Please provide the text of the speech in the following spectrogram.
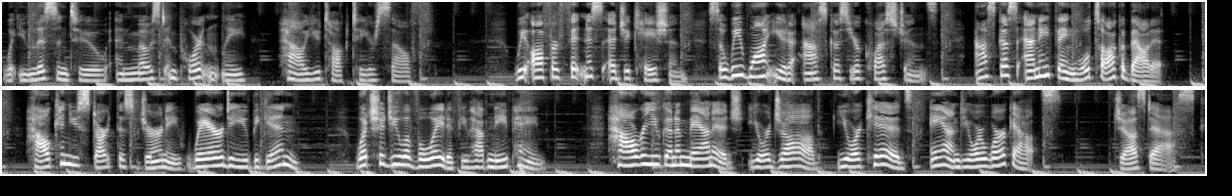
what you listen to, and most importantly, how you talk to yourself. We offer fitness education, so we want you to ask us your questions. Ask us anything, we'll talk about it. How can you start this journey? Where do you begin? What should you avoid if you have knee pain? How are you going to manage your job, your kids, and your workouts? Just ask.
